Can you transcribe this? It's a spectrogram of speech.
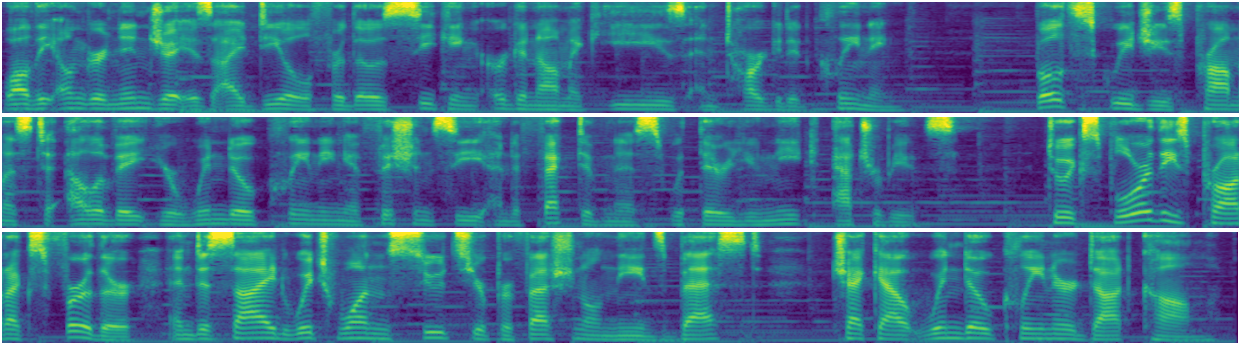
while the Unger Ninja is ideal for those seeking ergonomic ease and targeted cleaning. Both squeegees promise to elevate your window cleaning efficiency and effectiveness with their unique attributes. To explore these products further and decide which one suits your professional needs best, check out windowcleaner.com.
